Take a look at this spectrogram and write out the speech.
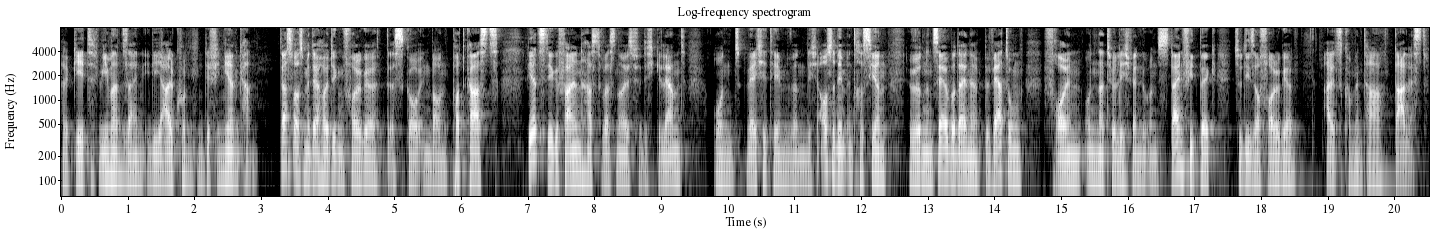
äh, geht, wie man seinen Idealkunden definieren kann. Das war's mit der heutigen Folge des Go Inbound Podcasts. Wie hat's dir gefallen? Hast du was Neues für dich gelernt? Und welche Themen würden dich außerdem interessieren? Wir würden uns sehr über deine Bewertung freuen und natürlich, wenn du uns dein Feedback zu dieser Folge als Kommentar dalässt.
